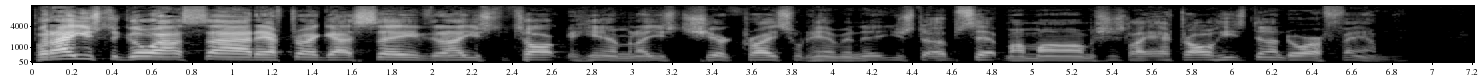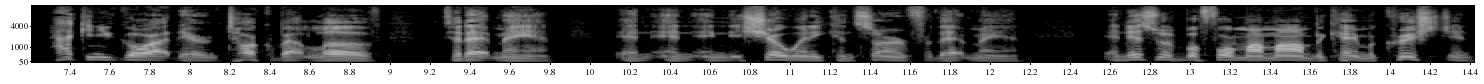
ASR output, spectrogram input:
But I used to go outside after I got saved and I used to talk to him and I used to share Christ with him and it used to upset my mom. She's like, after all he's done to our family, how can you go out there and talk about love to that man and, and, and show any concern for that man? And this was before my mom became a Christian.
